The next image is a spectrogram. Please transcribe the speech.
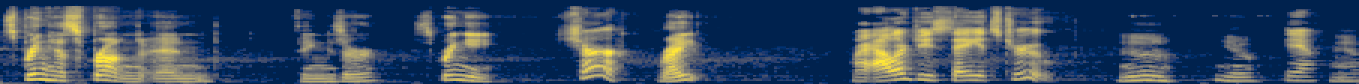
spring has sprung and things are springy, sure. right? My allergies say it's true. Uh, yeah, yeah, Yeah. yeah.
